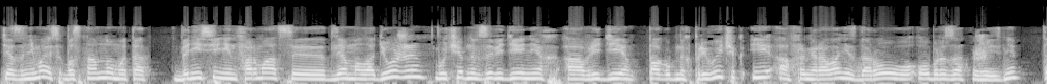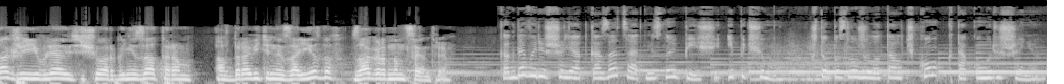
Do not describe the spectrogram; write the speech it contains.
Я занимаюсь в основном это донесение информации для молодежи в учебных заведениях о вреде пагубных привычек и о формировании здорового образа жизни. Также являюсь еще организатором оздоровительных заездов в загородном центре. Когда вы решили отказаться от мясной пищи и почему? Что послужило толчком к такому решению?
